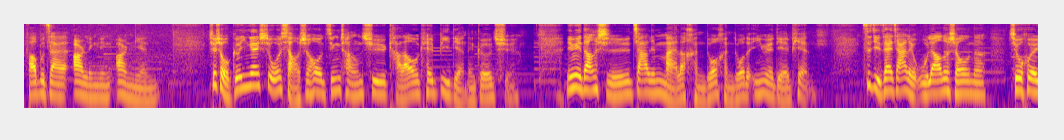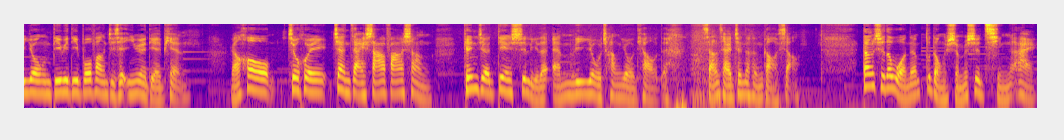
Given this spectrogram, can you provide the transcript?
发布在二零零二年。这首歌应该是我小时候经常去卡拉 OK 必点的歌曲，因为当时家里买了很多很多的音乐碟片，自己在家里无聊的时候呢，就会用 DVD 播放这些音乐碟片，然后就会站在沙发上，跟着电视里的 MV 又唱又跳的，想起来真的很搞笑。当时的我呢，不懂什么是情爱，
